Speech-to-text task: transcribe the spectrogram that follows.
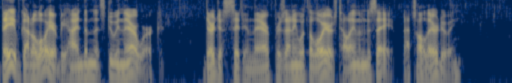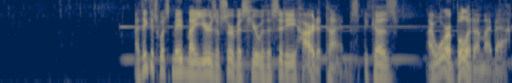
they've got a lawyer behind them that's doing their work. They're just sitting there presenting what the lawyer's telling them to say. That's all they're doing. I think it's what's made my years of service here with the city hard at times, because I wore a bullet on my back.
